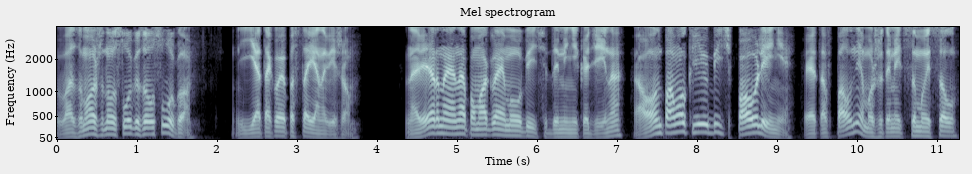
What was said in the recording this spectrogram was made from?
«Возможно, услуга за услугу. Я такое постоянно вижу. Наверное, она помогла ему убить Доминика Дина, а он помог ей убить Паулини. Это вполне может иметь смысл».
